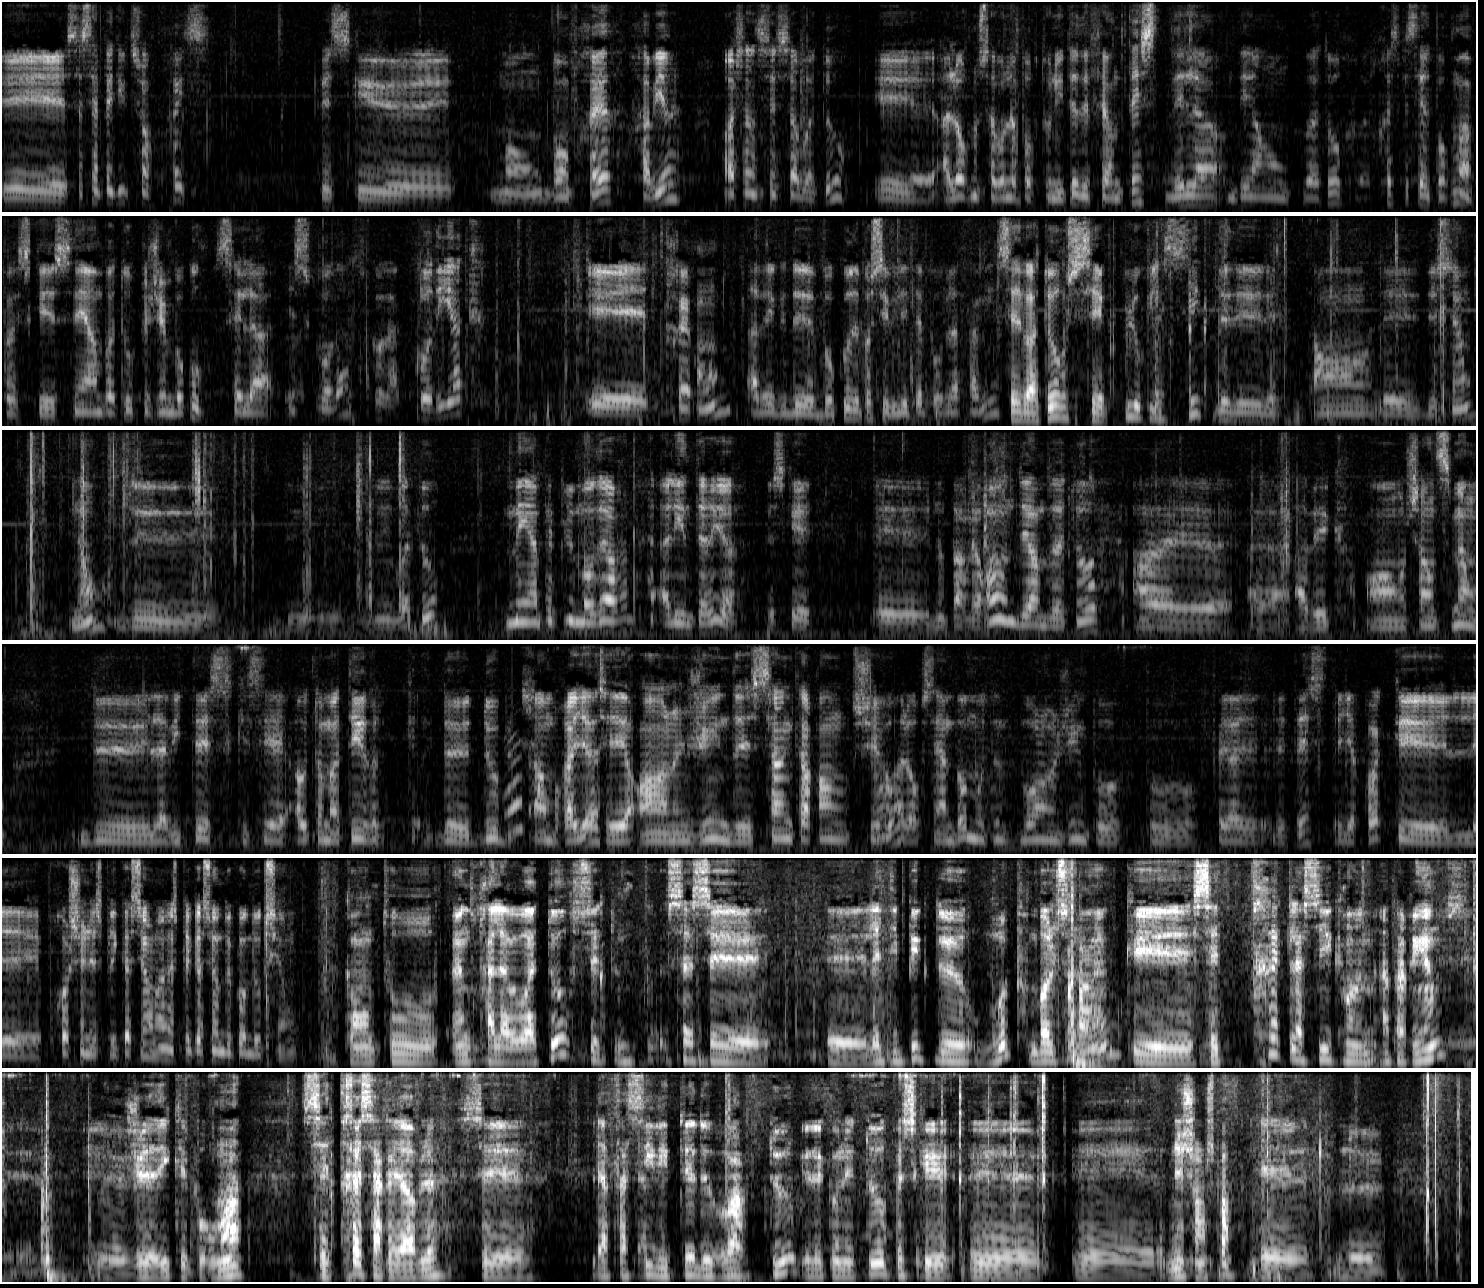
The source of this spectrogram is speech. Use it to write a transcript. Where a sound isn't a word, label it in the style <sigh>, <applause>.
Et ça c'est une petite surprise. Parce que euh, mon bon frère Javier a changé sa voiture. Et euh, alors nous avons l'opportunité de faire un test d'une voiture très spéciale pour moi. Parce que c'est une voiture que j'aime beaucoup. C'est la Skoda, Skoda Kodiaq. Et très rond, avec de- beaucoup de possibilités pour la famille. Cette voiture, c'est plus classique de, de- de- dans les dessins, non, de, de, de voiture, mais un peu plus moderne à l'intérieur, parce que euh, nous parlerons d'une voiture euh, euh, avec un changement de la vitesse qui c'est automatique de double embrayage. C'est un engin de 140 chevaux. Alors c'est un bon, bon engin pour, pour faire les tests. Et je crois que les prochaines explications, une explication de conduction. Quand tu entres à la voiture, ça c'est euh, le typique de groupe Volkswagen, qui c'est très classique en apparence. Euh, Je dis que pour moi, c'est très agréable. C'est la facilité de voir tout et de connaître tout parce que euh, ne change pas.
